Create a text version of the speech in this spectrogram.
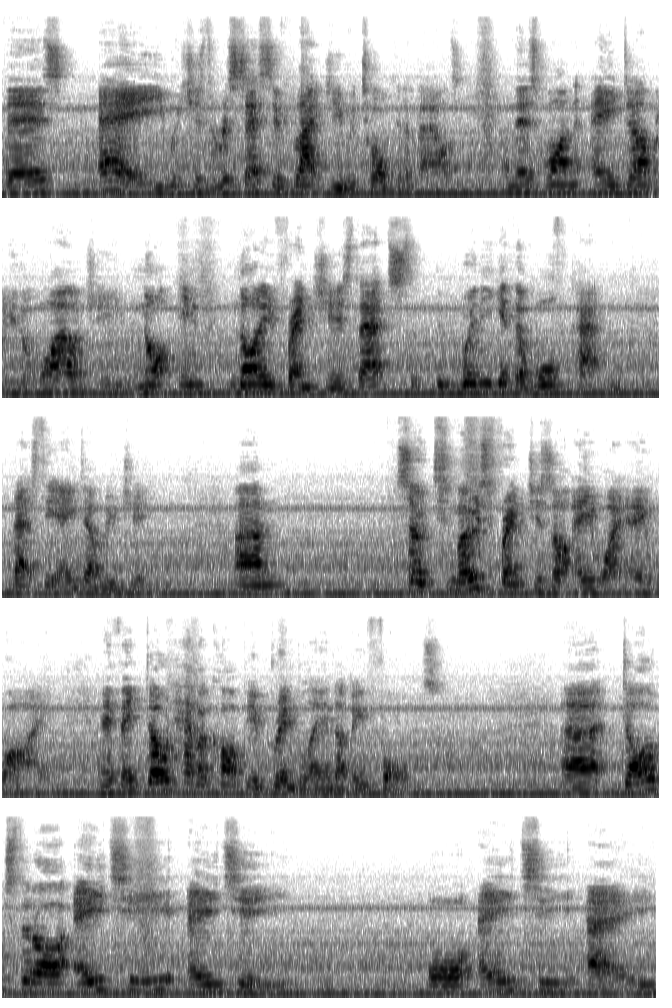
There's A, which is the recessive black gene we're talking about, and there's one AW, the wild gene, not in not in Frenchies. That's when you get the wolf pattern. That's the AWG. Um, so most Frenchies are AYAY, and if they don't have a copy of Brindle, they end up being fawns. Uh, dogs that are AT-AT or ATA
